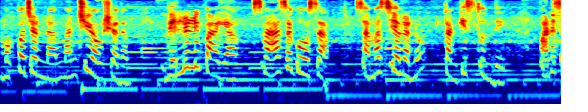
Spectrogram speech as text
మొక్కజొన్న మంచి ఔషధం. వెల్లుల్లిపాయ శ్వాసకోశ సమస్యలను తగ్గిస్తుంది. పనస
